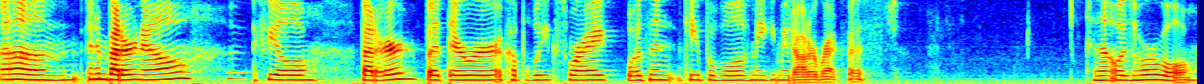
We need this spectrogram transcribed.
Um, and I'm better now. I feel better, but there were a couple weeks where I wasn't capable of making my daughter breakfast. And that was horrible.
